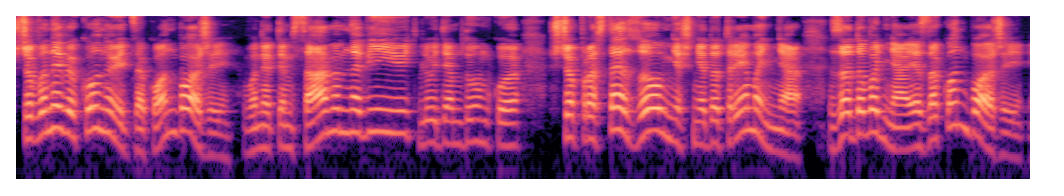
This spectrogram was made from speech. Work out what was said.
що вони виконують закон Божий, вони тим самим навіюють людям думку, що просте зовнішнє дотримання задовольняє закон Божий,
